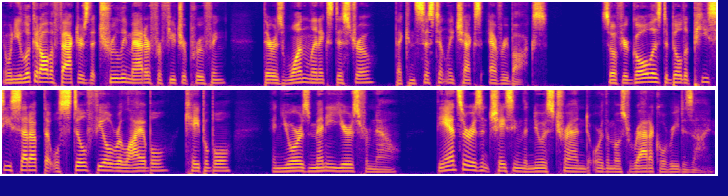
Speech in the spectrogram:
And when you look at all the factors that truly matter for future-proofing, there is one Linux distro that consistently checks every box. So if your goal is to build a PC setup that will still feel reliable, capable, and yours many years from now, the answer isn't chasing the newest trend or the most radical redesign.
